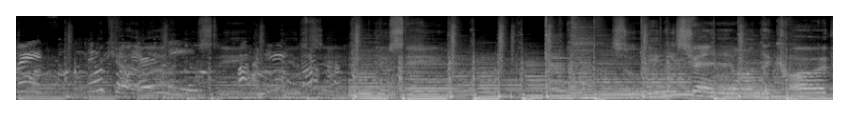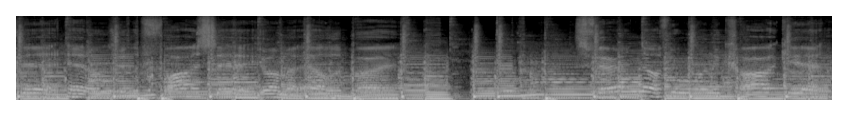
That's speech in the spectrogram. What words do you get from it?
Wait, still so early. You see, so leave me stranded on the carpet, head under the faucet. You're my alibi. It's fair enough you wanna cock it,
